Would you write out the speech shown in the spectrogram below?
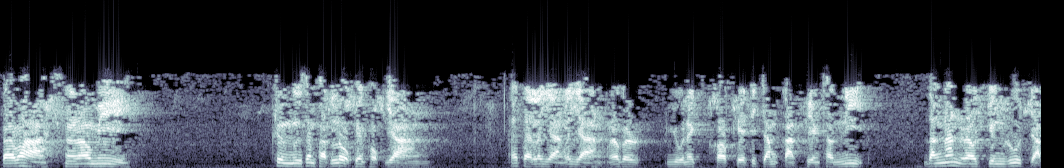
แปลว่าเรามีเครื่องมือสัมผัสโลกเพียงหกอย่างแต่ละอย่างละอย่าง เราก็อยู่ในขอบเขตที่จำกัดเพียงเท่านี้ ดังนั้นเราจึงรู้จัก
